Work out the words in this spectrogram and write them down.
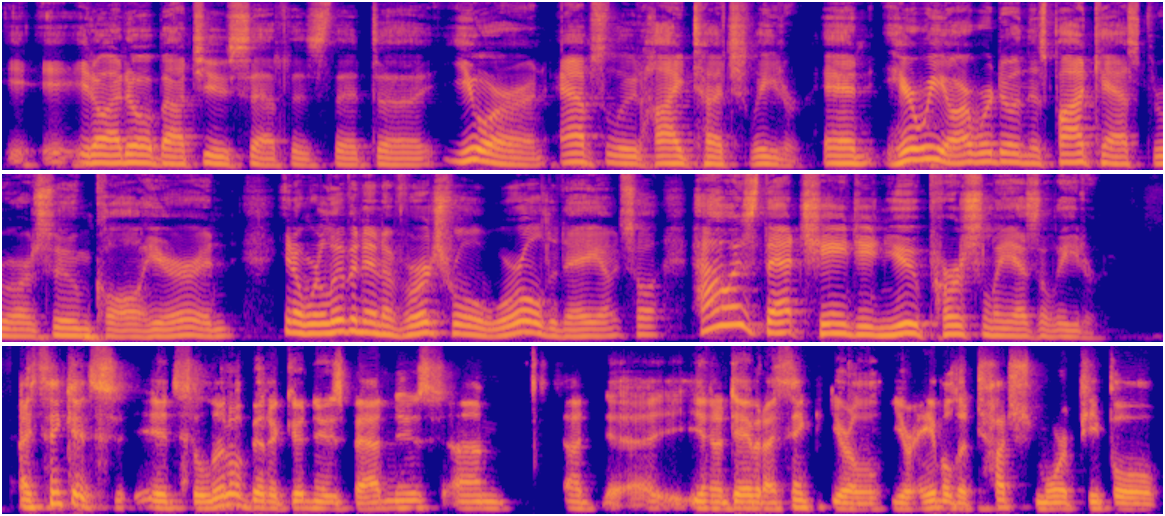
you know I know about you, Seth, is that uh, you are an absolute high touch leader. And here we are. We're doing this podcast through our Zoom call here, and you know we're living in a virtual world today. So how is that changing you personally as a leader? I think it's it's a little bit of good news, bad news. Um, uh, uh, you know, David, I think you're you're able to touch more people,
